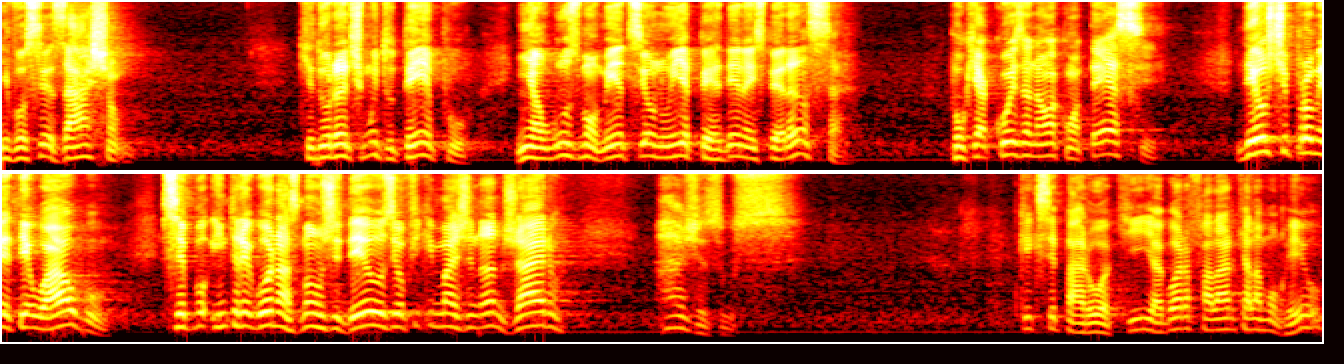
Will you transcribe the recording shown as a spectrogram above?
E vocês acham que durante muito tempo, em alguns momentos, eu não ia perdendo a esperança? porque a coisa não acontece. Deus te prometeu algo, você entregou nas mãos de Deus, eu fico imaginando, Jairo, ah Jesus, por que, que você parou aqui? Agora falaram que ela morreu.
